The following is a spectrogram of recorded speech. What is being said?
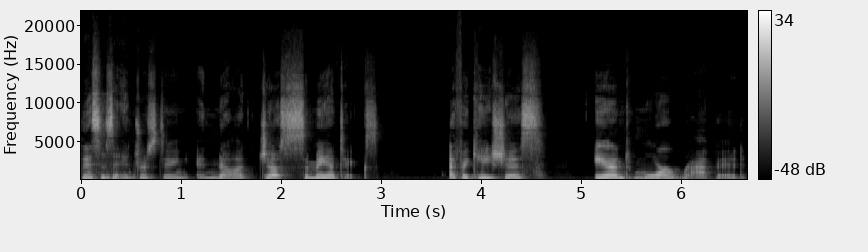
this is interesting and not just semantics. Efficacious, and more rapid.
